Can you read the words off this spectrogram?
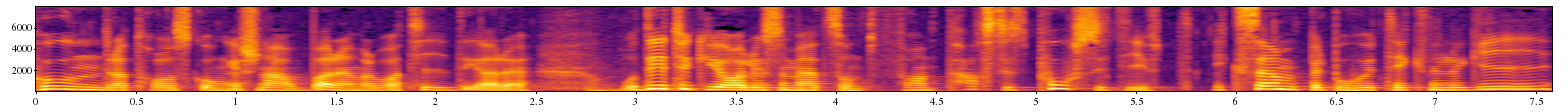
hundratals gånger snabbare än vad det var tidigare. Och det tycker jag liksom är ett sånt fantastiskt positivt exempel på hur teknologi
